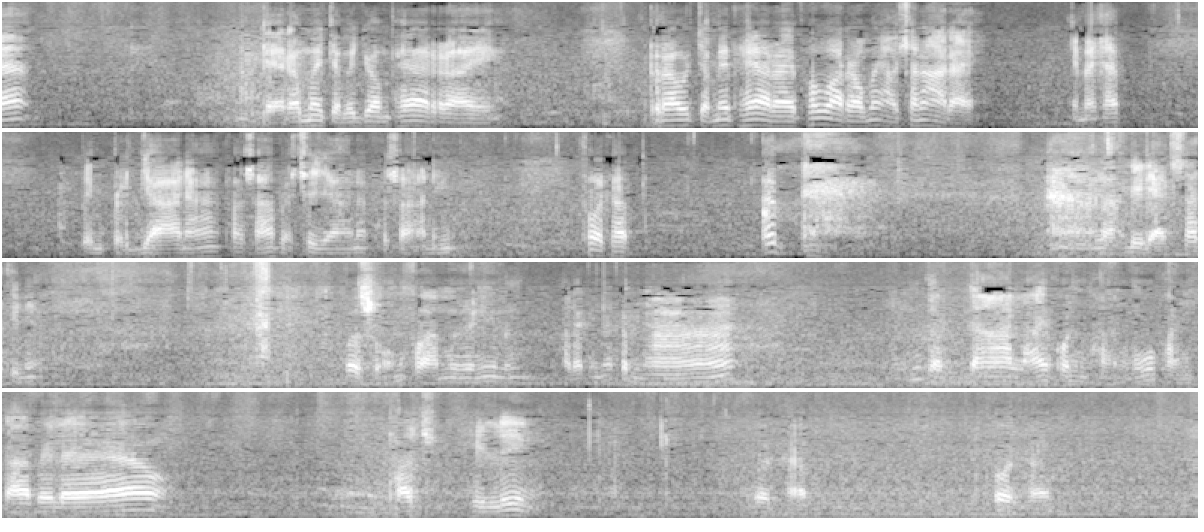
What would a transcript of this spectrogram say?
แต่เราไม่จะไปยอมแพ้อะไร เราจะไม่แพ้อะไร เพราะว่าเราไม่เอาชนะอะไร เห็นไหมครับ เป็นปรัชญานะ ภาษาปรัชญานะ ภาษานี้โทษครับอ่าละดีแลกซะทีนี้ก็สองฝ่ามือนี่มันอะไรกันนะกันหนาเห็นกับตาหลายคนผ่านหูผ่านตาไปแล้วทัชฮีลิ่งโทษครับโทษครับ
